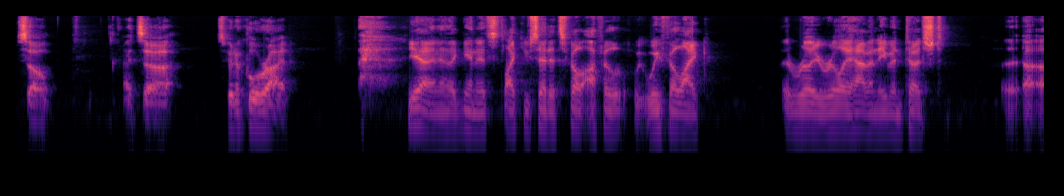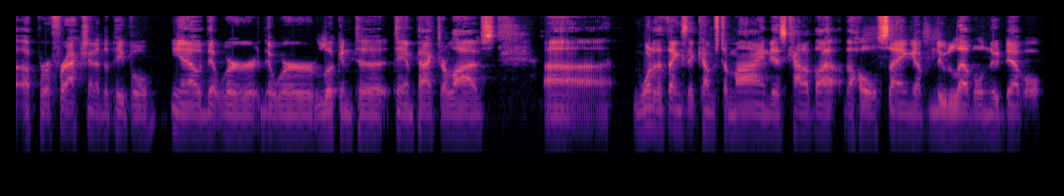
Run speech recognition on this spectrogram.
So it's uh it's been a cool ride. Yeah, and again, it's like you said, it's felt. I feel we feel like really, really haven't even touched a, a fraction of the people you know that we're that we're looking to to impact our lives. Uh, one of the things that comes to mind is kind of the, the whole saying of "new level, new devil."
